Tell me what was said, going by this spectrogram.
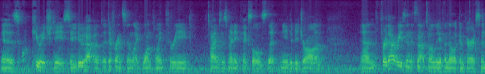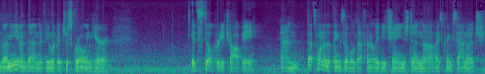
is QHD. So you do have a, a difference in like 1.3 times as many pixels that need to be drawn. And for that reason, it's not totally a vanilla comparison. But I mean, even then, if you look at just scrolling here, it's still pretty choppy. And that's one of the things that will definitely be changed in uh, Ice Cream Sandwich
